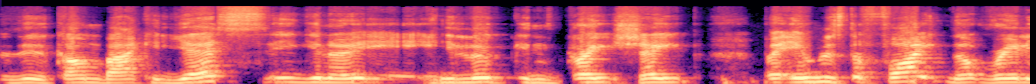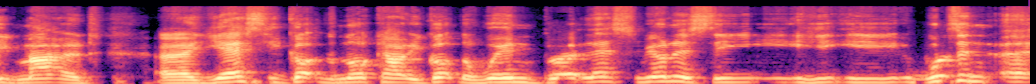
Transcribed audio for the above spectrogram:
The comeback, yes, you know he looked in great shape, but it was the fight that really mattered. Uh, yes, he got the knockout, he got the win, but let's be honest, he he, he wasn't. Uh,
